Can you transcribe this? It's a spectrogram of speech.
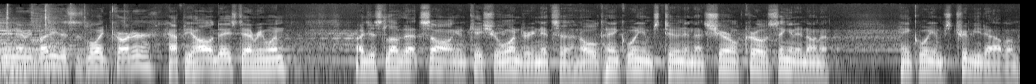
Afternoon, everybody. This is Lloyd Carter. Happy holidays to everyone. I just love that song, in case you're wondering. It's an old Hank Williams tune, and that's Sheryl Crow singing it on a Hank Williams tribute album.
